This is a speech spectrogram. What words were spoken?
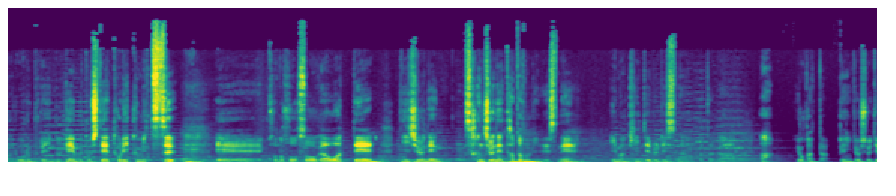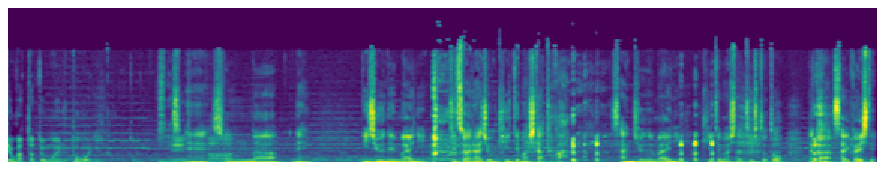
まあ、ロールプレイングゲームとして取り組みつつ、ええ。ー、この放送が終わって20年、うん、30年経った時にですね、うん、今聞いてるリスナーの方があよかった勉強しておいてよかったって思えるといいかなと思いますね。いいですね。そんなね20年前に実はラジオ聞いてましたとか 30年前に聞いてましたっていう人となんか再会して、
